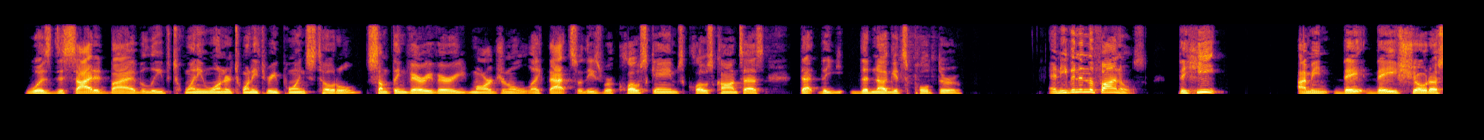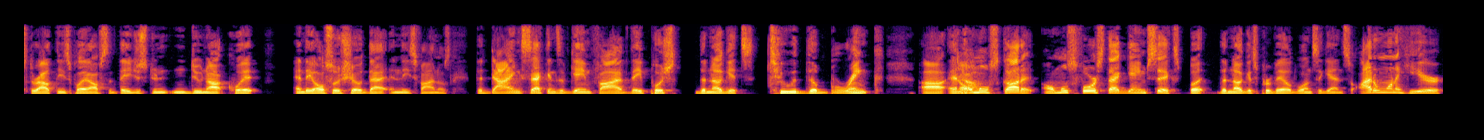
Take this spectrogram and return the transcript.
was decided by I believe 21 or 23 points total, something very very marginal like that. So these were close games, close contests that the the Nuggets pulled through. And even in the finals, the Heat I mean, they they showed us throughout these playoffs that they just do, do not quit, and they also showed that in these finals. The dying seconds of Game Five, they pushed the Nuggets to the brink, uh, and yeah. almost got it, almost forced that Game Six, but the Nuggets prevailed once again. So I don't want to hear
